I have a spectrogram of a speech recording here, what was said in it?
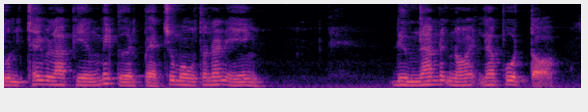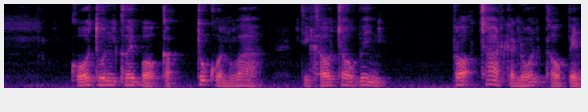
ทุนใช้เวลาเพียงไม่เกิน 8 ชั่วโมงเท่านั้นเอง ดื่มน้ำเล็กน้อยแล้วพูดต่อ โกทุนเคยบอกกับทุกคนว่าที่เขาชอบวิ่ง เพราะชาติกระโน้นเขาเป็น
